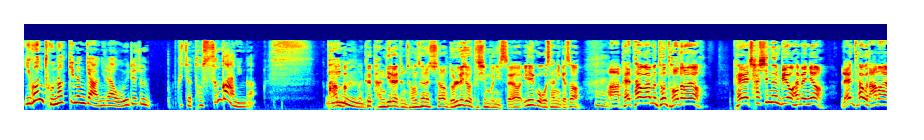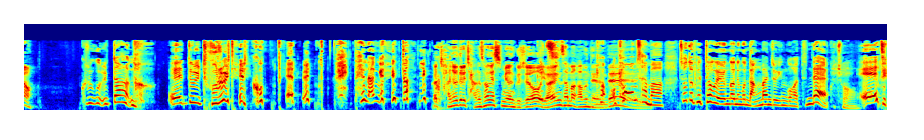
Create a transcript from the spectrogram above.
이건 돈 아끼는 게 아니라 오히려 좀, 그죠, 더 쓴 거 아닌가? 반, 음. 그 반기를 좀 정선혜 씨처럼 논리적으로 드신 분이 있어요. 1954님께서. 네. 아, 배 타고 가면 돈 더 들어요. 배에 차 싣는 비용 하면요. 렌트하고 남아요. 그리고 일단, 애들 둘을 데리고 배를, 타- 배낭 여행도 아니고. 그러니까 자녀들이 장성했으면, 그죠? 여행 삼아 가면 겨- 되는데. 어, 경험 삼아. 저도 배 타고 여행 가는 건 낭만적인 것 같은데. 그쵸. 애들이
